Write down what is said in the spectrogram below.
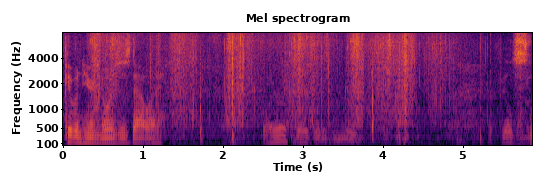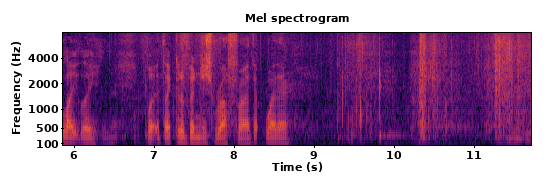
Given hear noises that way. Why do I feel like it was moved? It feels Slightly. doesn't it? But that could have been just rough weather- weather. Maybe.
